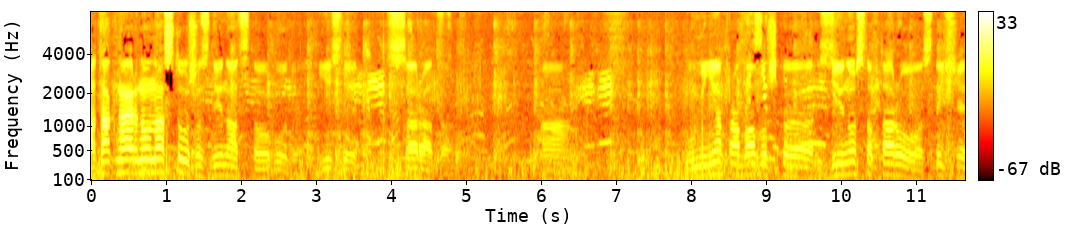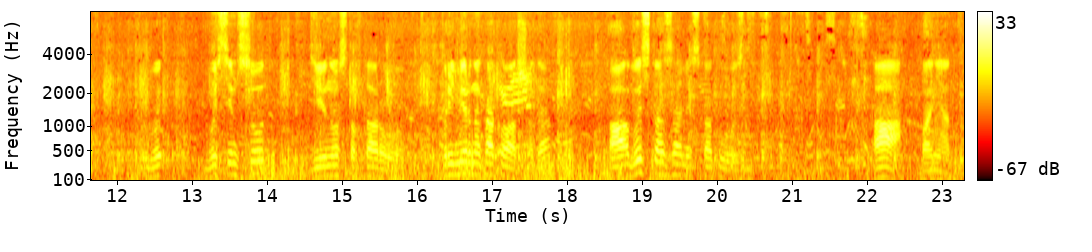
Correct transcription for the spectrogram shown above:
А так, наверное, у нас тоже с 12 года, если с Саратова. А. У меня прабабушка с 92-го, с 1892 Примерно как ваша, да? А вы сказали с какого? А, понятно.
